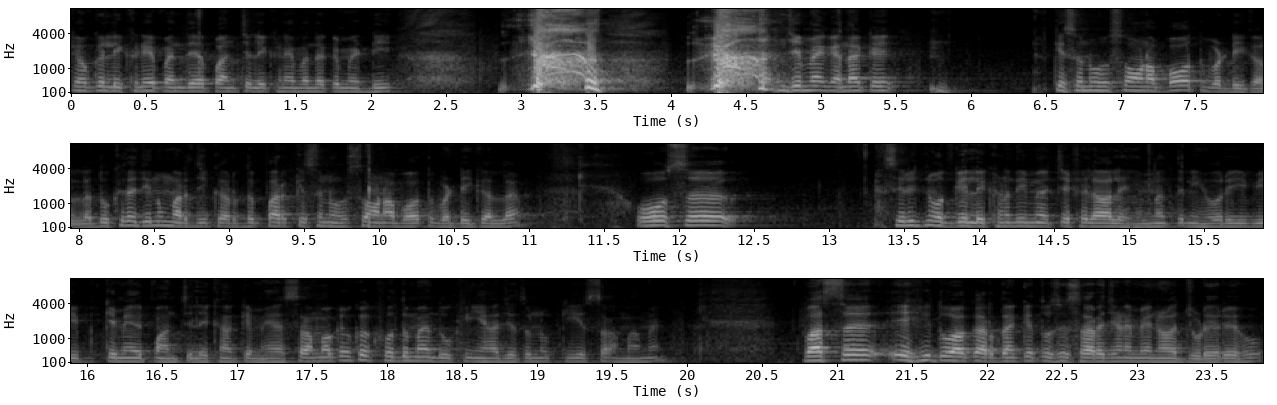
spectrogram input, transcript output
ਕਿਉਂਕਿ ਲਿਖਣੇ ਪੈਂਦੇ ਆ ਪੰਚ ਲਿਖਣੇ ਪੈਂਦਾ ਕਮੇਡੀ। ਜੇ ਮੈਂ ਕਹਿੰਦਾ ਕਿ ਕਿਸੇ ਨੂੰ ਹਸਾਉਣਾ ਬਹੁਤ ਵੱਡੀ ਗੱਲ ਆ, ਦੁਖੀ ਤਾਂ ਜਿਹਨੂੰ ਮਰਜ਼ੀ ਕਰ ਦੋ ਪਰ ਕਿਸੇ ਨੂੰ ਹਸਾਉਣਾ ਬਹੁਤ ਵੱਡੀ ਗੱਲ ਆ। ਉਸ ਸੀਰੀਜ਼ ਨੂੰ ਅੱਗੇ ਲਿਖਣ ਦੀ ਮੇਰੇ 'ਚ ਫਿਲਹਾਲ ਹਿੰਮਤ ਨਹੀਂ ਹੋ ਰਹੀ ਵੀ ਕਿਵੇਂ ਪੰਜ ਲਿਖਾਂ, ਕਿਵੇਂ ਹਸਾਵਾਂ, ਕਿਉਂਕਿ ਖੁਦ ਮੈਂ ਦੁਖੀ ਹਾਂ ਜੇ ਤੁਹਾਨੂੰ ਕੀ ਹਸਾਵਾਂ ਮੈਂ। ਬਸ ਇਹੀ ਦੁਆ ਕਰਦਾ ਕਿ ਤੁਸੀਂ ਸਾਰੇ ਜਣੇ ਮੇਰੇ ਨਾਲ ਜੁੜੇ ਰਹੋ।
